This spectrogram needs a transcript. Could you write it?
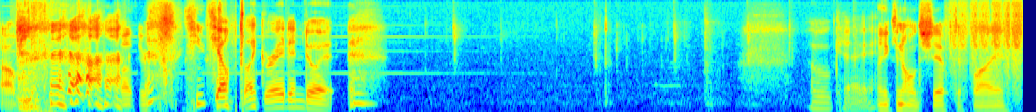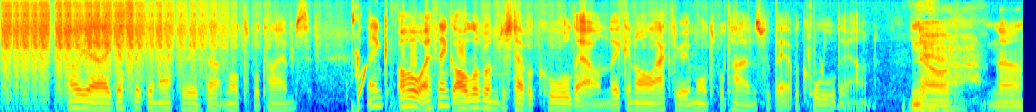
Oh. Mother- he jumped like right into it. Okay. you can hold shift to fly. Oh yeah, I guess they can activate that multiple times. I think. Oh, I think all of them just have a cooldown. They can all activate multiple times, but they have a cooldown. No. Yeah. No.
